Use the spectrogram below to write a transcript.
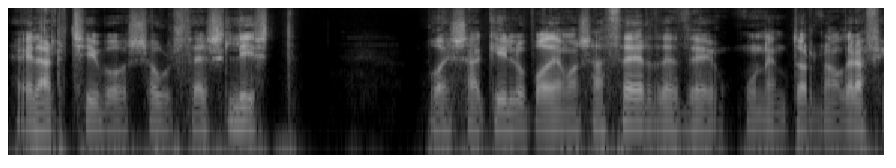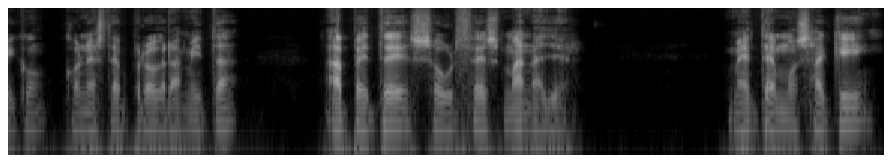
el archivo sources list, pues aquí lo podemos hacer desde un entorno gráfico con este programita apt sources manager metemos aquí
